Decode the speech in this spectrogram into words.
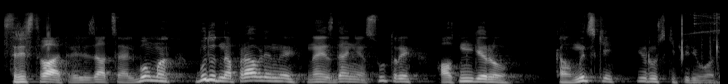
Средства от реализации альбома будут направлены на издание сутры «Алтын калмыцкий и русский переводы.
